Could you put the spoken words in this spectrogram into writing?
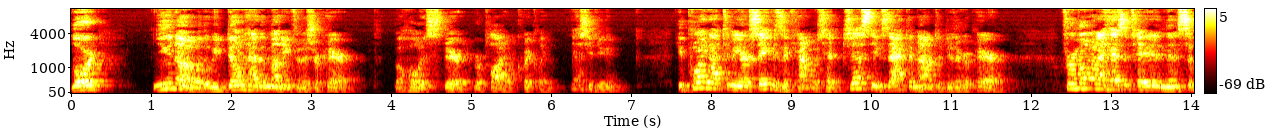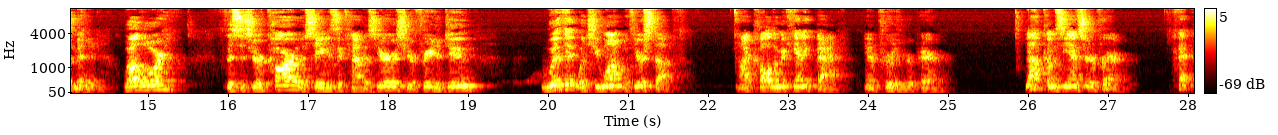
Lord, you know that we don't have the money for this repair. The Holy Spirit replied quickly, Yes, you do. He pointed out to me our savings account, which had just the exact amount to do the repair. For a moment I hesitated and then submitted. Well, Lord, this is your car, the savings account is yours, you're free to do with it what you want with your stuff. I called the mechanic back and approved the repair. Now comes the answer to prayer.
